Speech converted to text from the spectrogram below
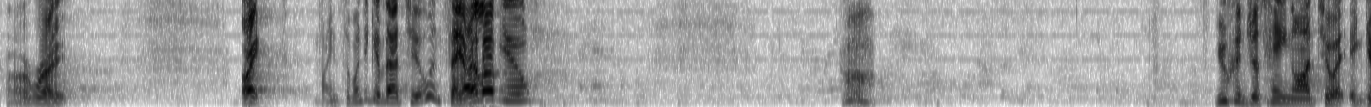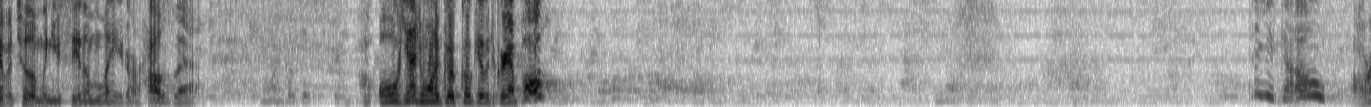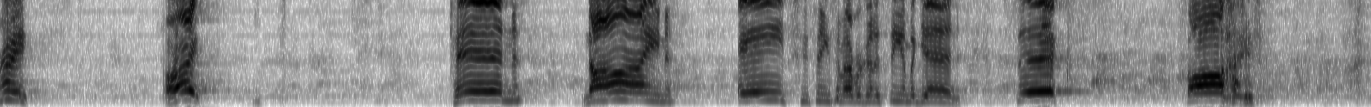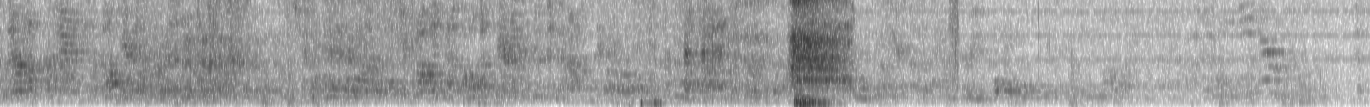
All right. All right. Find someone to give that to and say, I love you. you can just hang on to it and give it to them when you see them later. How's that? Oh, yeah. You want to go, go give it to Grandpa? There you go. All right. All right. 10, 9, 8. Who thinks I'm ever going to see him again? 6, 5.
